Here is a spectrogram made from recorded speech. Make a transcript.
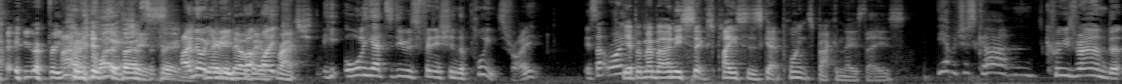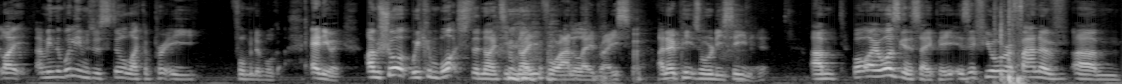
you were pretty, I- quite yeah, averse to I know what Maybe you mean, but like fresh. he all he had to do was finish in the points, right? Is that right? yeah, but remember, only six places get points back in those days. Yeah, but just go out and cruise around. At, like, I mean, the Williams was still like a pretty formidable. Anyway, I'm sure we can watch the 1994 Adelaide race. I know Pete's already seen it. Um, but what I was going to say, Pete, is if you're a fan of um,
